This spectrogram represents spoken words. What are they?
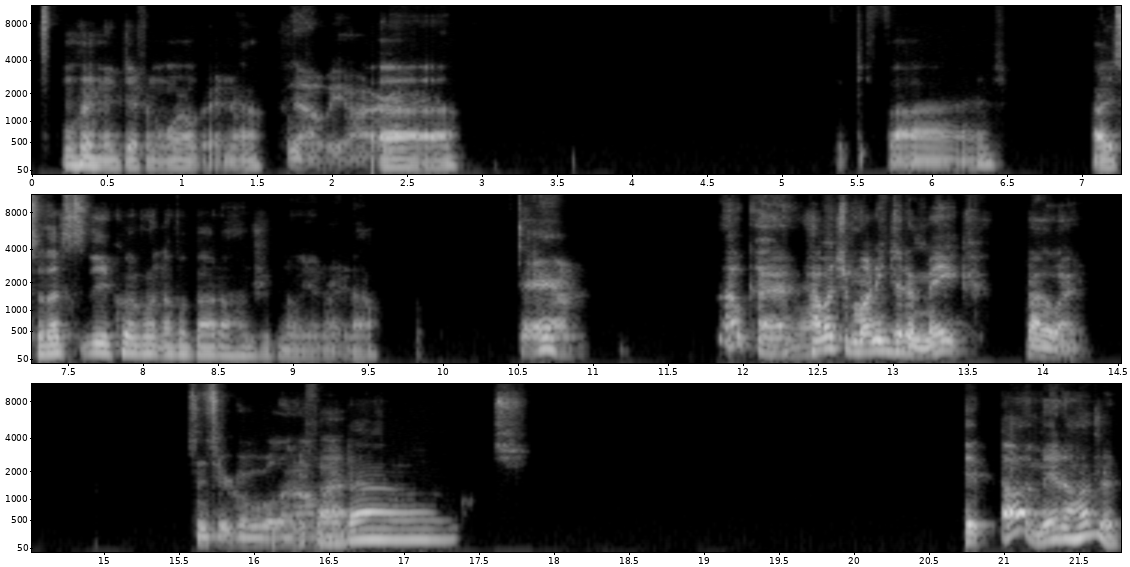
We're in a different world right now. no, we are. Uh, fifty-five. All right, so that's the equivalent of about a hundred million right now. Damn. Okay, how much money did it make? By the way, since you're googling all find that. out. It oh, it made a hundred.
